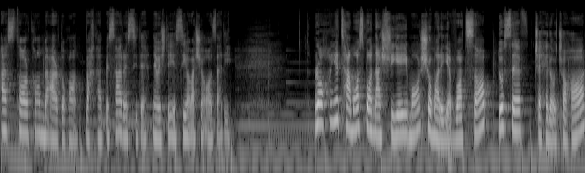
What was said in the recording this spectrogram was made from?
از تارکان به اردوغان وقتت به سر رسیده نوشته سیاوش آذری. راه های تماس با نشریه ما شماره واتساپ دو صفر چهل و چهار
